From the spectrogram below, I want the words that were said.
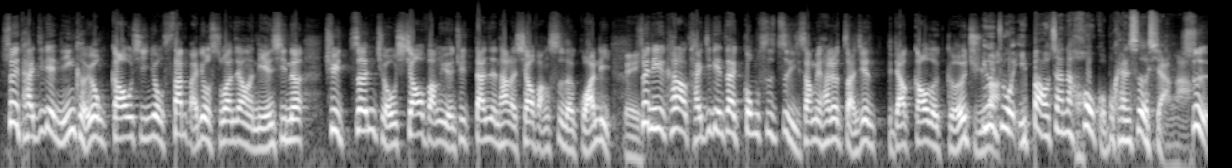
所以台积电宁可用高薪，用三百六十万这样的年薪呢，去征求消防员去担任他的消防室的管理。所以你可以看到台积电在公司治理上面，它就展现比较高的格局嘛。因为如果一爆炸，那后果不堪设想啊。是，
